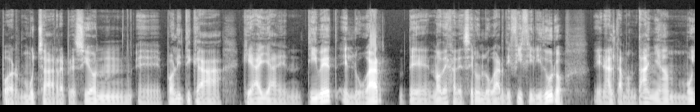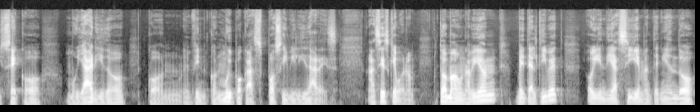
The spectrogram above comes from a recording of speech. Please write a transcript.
por mucha represión eh, política que haya en Tíbet, el lugar no deja de ser un lugar difícil y duro, en alta montaña, muy seco, muy árido, con, en fin, con muy pocas posibilidades. Así es que bueno, toma un avión, vete al Tíbet. Hoy en día sigue manteniendo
